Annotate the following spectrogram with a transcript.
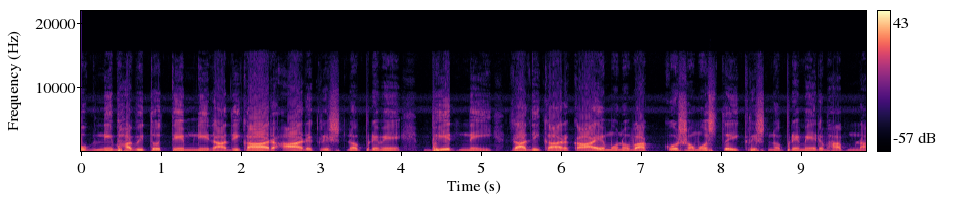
অগ্নি ভাবিত তেমনি রাধিকার আর কৃষ্ণ প্রেমে ভেদ নেই। রাধিকার কায় মনোবাক্য সমস্তই কৃষ্ণ প্রেমের ভাবনা,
